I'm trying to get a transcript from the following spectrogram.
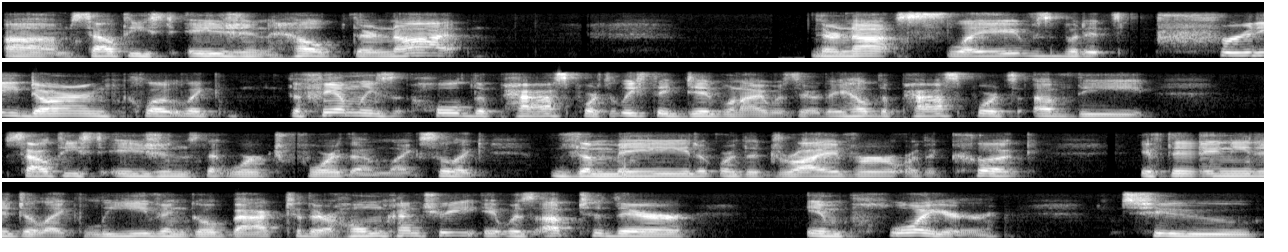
um, Southeast Asian help. They're not they're not slaves, but it's pretty darn close. Like the families hold the passports. At least they did when I was there. They held the passports of the Southeast Asians that worked for them. Like so, like the maid or the driver or the cook, if they needed to like leave and go back to their home country, it was up to their employer to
